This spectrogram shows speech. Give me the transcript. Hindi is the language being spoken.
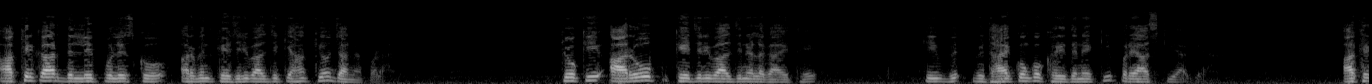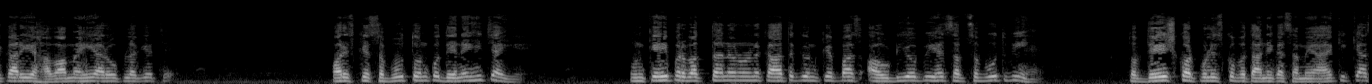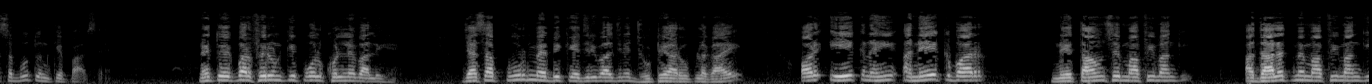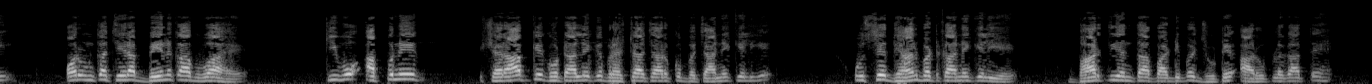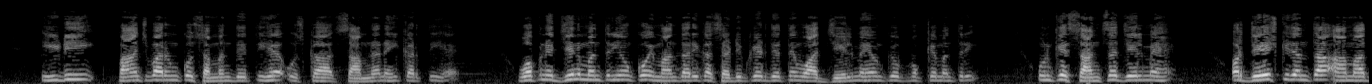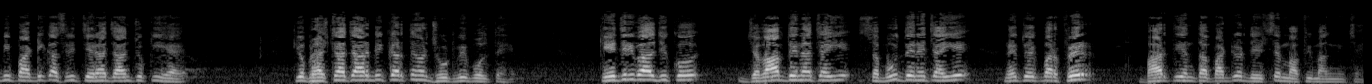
आखिरकार दिल्ली पुलिस को अरविंद केजरीवाल जी के यहाँ क्यों जाना पड़ा? क्योंकि आरोप केजरीवाल जी ने लगाए थे कि विधायकों को खरीदने की प्रयास किया गया। आखिरकार ये हवा में ही आरोप लगे थे। और इसके सबूत तो उनको देने ही चाहिए। उनके ही प्रवक्ता ने उन्होंने कहा था कि उनके पास ऑडियो भी है, सब सबूत भी हैं। तो अब देश को और पुलिस को बताने का समय आया कि क्या सबूत उनके पास है। नहीं तो एक बार फिर उनकी पोल खुलने वाली है। जैसा पूर्व में भी केजरीवाल जी ने झूठे आरोप लगाए और एक नहीं, अनेक बार नेताओं से माफ़ी मांगी, अदालत में माफ़ी मांगी और उनका चेहरा बेनकाब हुआ है कि वो अपने शराब के घोटाले के भ्रष्टाचार को बचाने के लिए, उससे ध्यान भटकाने के लिए भारतीय जनता पार्टी पर झूठे आरोप लगाते हैं। ईडी पाँच बार उनको सम्मन देती है, उसका सामना नहीं करती है। वो अपने जिन मंत्रियों को ईमानदारी का सर्टिफिकेट देते हैं, वो आज जेल में है उनके उप मुख्यमंत्री उनके सांसद जेल में है। और देश की जनता आम आदमी पार्टी का असली चेहरा जान चुकी है कि वो भ्रष्टाचार भी करते हैं और झूठ भी बोलते हैं। केजरीवाल जी को जवाब देना चाहिए, सबूत देने चाहिए, नहीं तो एक बार फिर भारतीय जनता पार्टी और देश से माफ़ी मांगनी चाहिए।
